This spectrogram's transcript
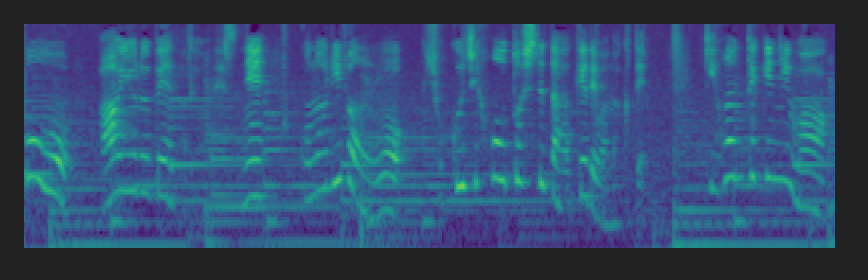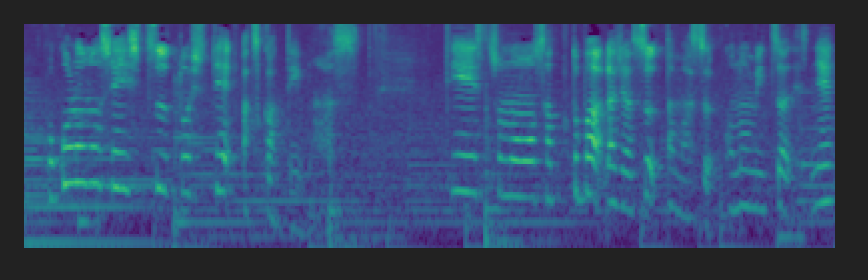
方アーユルベーダではですねこの理論を食事法としてだけではなくて基本的には心の性質として扱っています。でそのサットバラジャスタマスこの3つはですね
